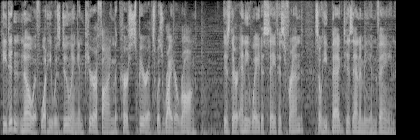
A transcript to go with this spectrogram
He didn't know if what he was doing in purifying the cursed spirits was right or wrong. Is there any way to save his friend? So he begged his enemy in vain.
